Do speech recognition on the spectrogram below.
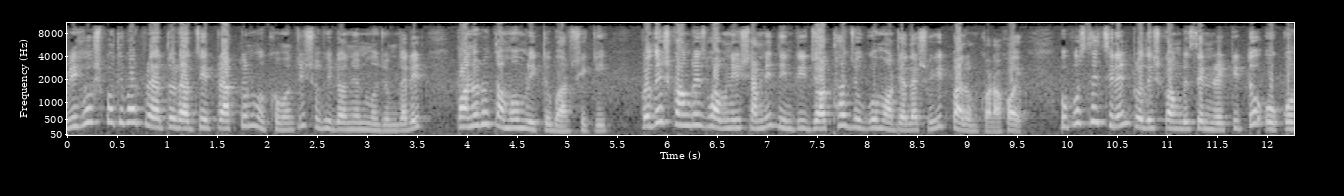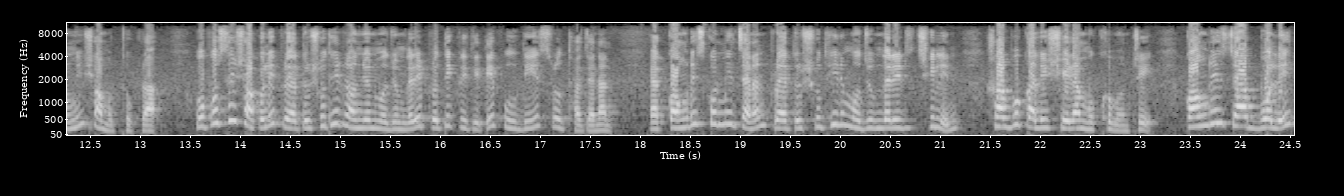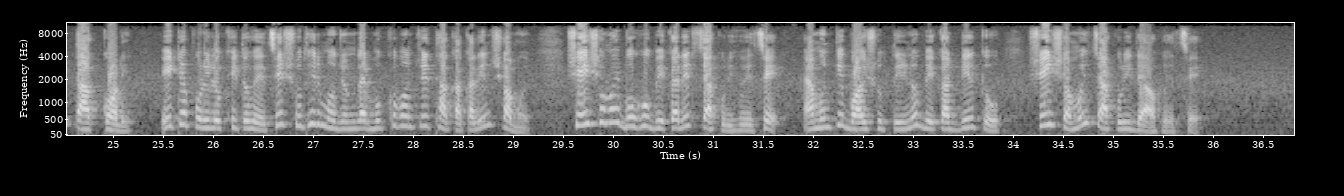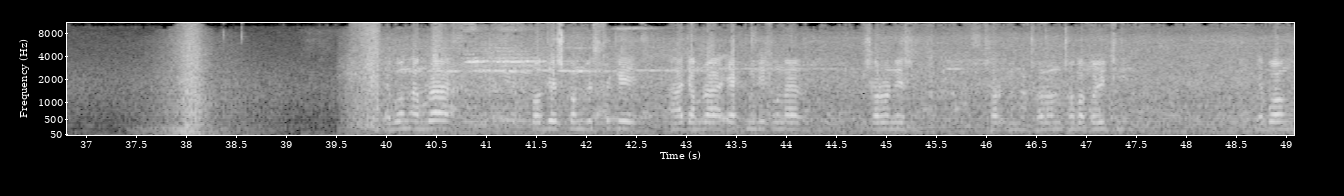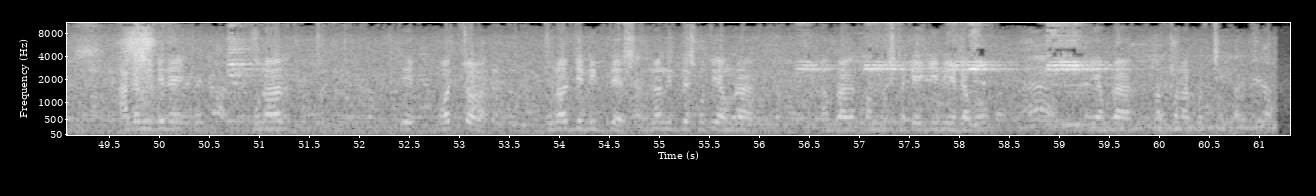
বৃহস্পতিবার প্রয়াত রাজ্যের প্রাক্তন মুখ্যমন্ত্রী সুধীর রঞ্জন মজুমদারের পনেরোতম মৃত্যুবার্ষিকী। প্রদেশ কংগ্রেস ভবনের সামনে দিনটি যথাযোগ্য মর্যাদার সহিত পালন করা হয়। উপস্থিত ছিলেন প্রদেশ কংগ্রেসের নেতৃত্ব ও কর্মী সমর্থকরা। উপস্থিত সকলে প্রয়াত সুধীর রঞ্জন মজুমদারের প্রতিকৃতিতে ফুল দিয়ে শ্রদ্ধা জানান। এক কংগ্রেস কর্মী জানান, প্রয়াত সুধীর মজুমদারের ছিলেন সর্বকালের সেরা মুখ্যমন্ত্রী। কংগ্রেস যা বলে, তা করে। এইটা পরিলক্ষিত হয়েছে সুধীর মজুমদার মুখ্যমন্ত্রী থাকাকালীন সময়। সেই সময় বহু বেকারের চাকুরি হয়েছে। এমনকি বয়স উত্তীর্ণ বেকারদেরকেও সেই সময় চাকুরি দেওয়া হয়েছে। এবং আমরা প্রদেশ কংগ্রেস থেকে আজ আমরা এক মিনিট ওনার স্মরণে স্মরণ সভা করেছি এবং আগামী দিনে ওনার যে পথ চলা ওনার যে নির্দেশ, ওনার নির্দেশ মতোই আমরা আমরা কংগ্রেসটাকে এগিয়ে নিয়ে যাব। এই আমরা প্রার্থনা করছি।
